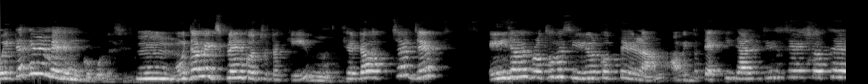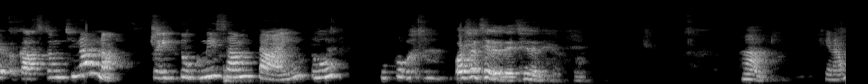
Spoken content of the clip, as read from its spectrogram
ওইটাকে আমি মেনে মুখে বলেছি হুম ওইটা আমি এক্সপ্লেন করছি ওটা কি? সেটা হচ্ছে যে এই যে আমি প্রথমে সিরিয়াল করতে গেলাম আমি তো টেকনিক্যালিটিস এর সাথে কাস্টম ছিলাম না তো it took me some time to Barsha ছেড়ে দে ছেড়ে দে। হ্যাঁ। কেনাম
